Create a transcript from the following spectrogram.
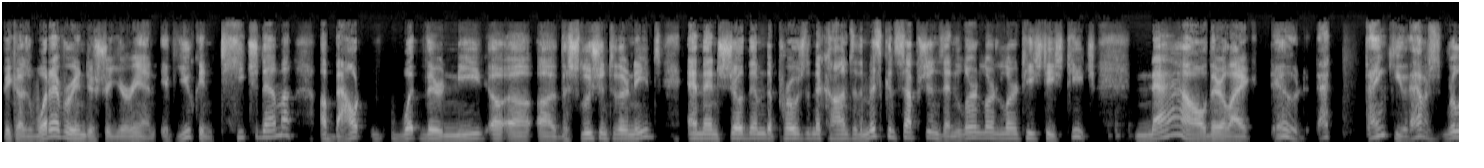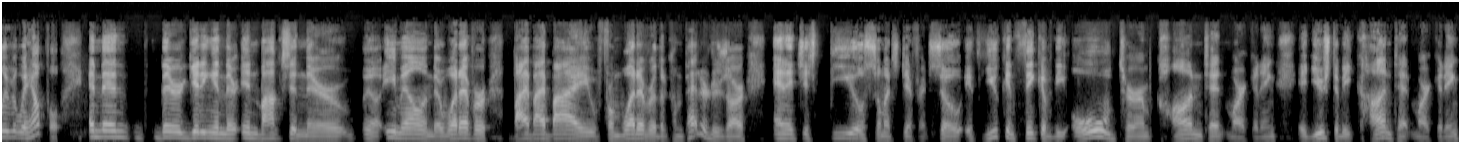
because whatever industry you're in, if you can teach them about what their need, uh, uh, uh, the solution to their needs, and then show them the pros and the cons and the misconceptions, and learn, learn, learn, teach, teach, teach. Now they're like, dude, that thank you that was really really helpful. And then they're getting in their inbox and their you know, email and their whatever bye, bye, buy from whatever the competitors are and it just feels so much different. So if you can think of the old term content marketing it used to be content marketing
